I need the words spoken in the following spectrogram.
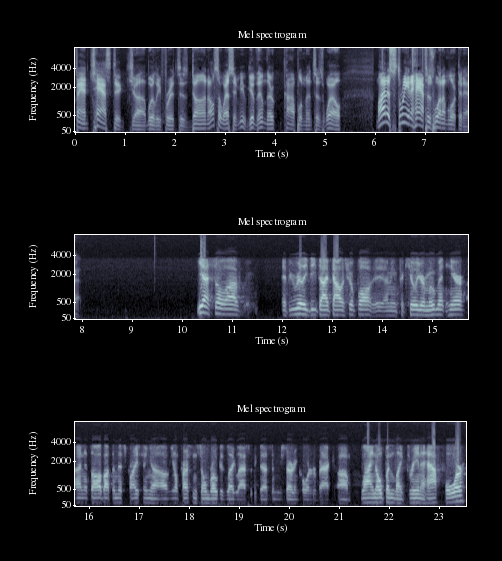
Fantastic job Willie Fritz has done. Also, SMU, give them their compliments as well. Minus three and a half is what I'm looking at. Yeah, so uh, if you really deep dive college football, eh, I mean, peculiar movement here, and it's all about the mispricing of, you know, Preston Stone broke his leg last week, the SMU starting quarterback. Um, line opened like three and a half, four,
